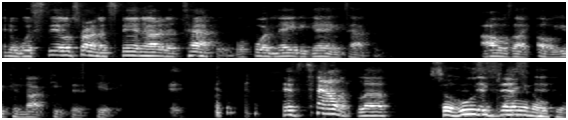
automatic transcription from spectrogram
and was still trying to stand out of the tackle before Navy Gang tackled. I was like, oh, you cannot keep this kid. His talent left. So who's he playing just, over?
